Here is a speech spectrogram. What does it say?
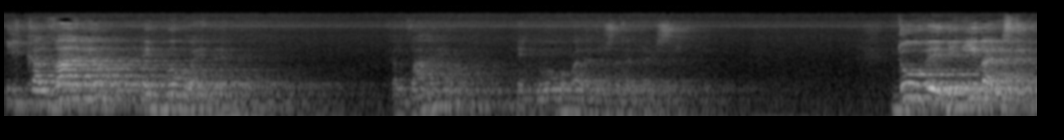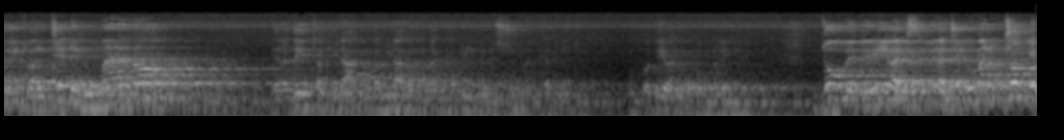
il Calvario è il nuovo Eden. Calvario è il nuovo paradiso terrestre. Dove veniva restituito al genere umano, era detto a Pilato, ma Pilato non ha potevano comprendere, dove veniva restituito al genere umano ciò che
